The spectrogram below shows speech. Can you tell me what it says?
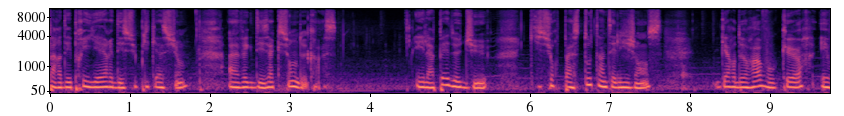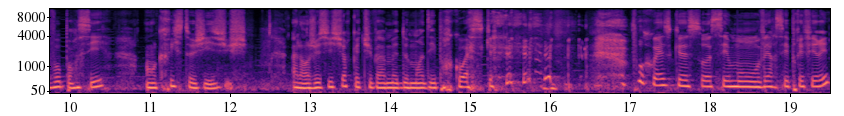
par des prières et des supplications avec des actions de grâce. Et la paix de Dieu, qui surpasse toute intelligence, gardera vos cœurs et vos pensées en Christ Jésus. Alors, je suis sûre que tu vas me demander pourquoi est-ce que pourquoi est-ce que c'est mon verset préféré?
